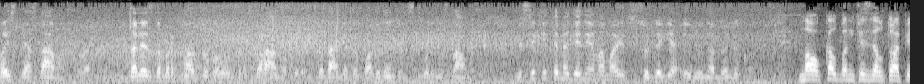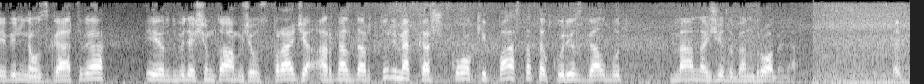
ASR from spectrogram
vaistinės namas. Tai dalis dabartinio Dzukolaus restorano, kadangi tai buvo vienintelis mūrinis namas. Visi kiti mediniai namai sudegė ir jų nebeliko. Na, o kalbant vis dėlto apie Vilniaus gatvę ir 20 amžiaus pradžią, ar mes dar turime kažkokį pastatą, kuris galbūt mena žydų bendruomenę? Taip,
